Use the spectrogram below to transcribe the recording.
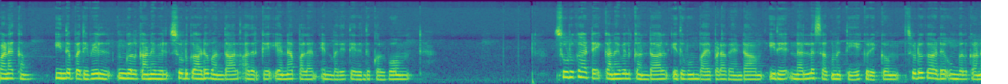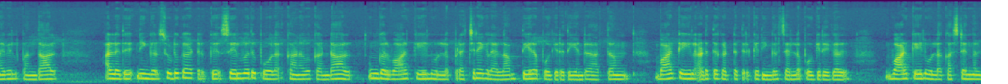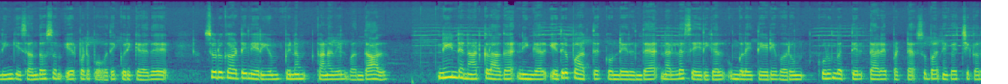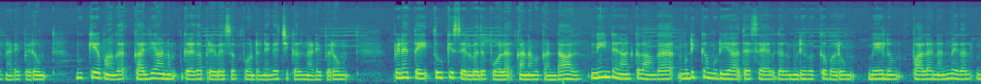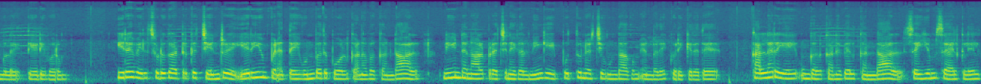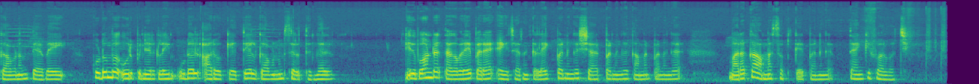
வணக்கம். இந்த பதிவில் உங்கள் கனவில் சுடுகாடு வந்தால் அதற்கு என்ன பலன் என்பதை தெரிந்து கொள்வோம். சுடுகாட்டை கனவில் கண்டால் எதுவும் பயப்பட வேண்டாம். இது நல்ல சகுனத்தையே குறிக்கும். சுடுகாடு உங்கள் கனவில் வந்தால் அல்லது நீங்கள் சுடுகாட்டிற்கு செல்வது போல கனவு கண்டால் உங்கள் வாழ்க்கையில் உள்ள பிரச்சனைகள் எல்லாம் தீரப்போகிறது என்று அர்த்தம். வாழ்க்கையில் அடுத்த கட்டத்திற்கு நீங்கள் செல்லப் போகிறீர்கள். வாழ்க்கையில் உள்ள கஷ்டங்கள் நீங்கி சந்தோஷம் ஏற்பட போவதை குறிக்கிறது. சுடுகாட்டில் எரியும் பிணம் கனவில் வந்தால் நீண்ட நாட்களாக நீங்கள் எதிர்பார்த்து கொண்டிருந்த நல்ல செய்திகள் உங்களை தேடி வரும். குடும்பத்தில் தடைப்பட்ட சுப நிகழ்ச்சிகள் நடைபெறும். முக்கியமாக கல்யாணம் கிரகப்பிரவேசம் போன்ற நிகழ்ச்சிகள் நடைபெறும். பிணத்தை தூக்கி செல்வது போல கனவு கண்டால் நீண்ட நாட்களாக முடிக்க முடியாத செயல்கள் முடிவுக்கு வரும். மேலும் பல நன்மைகள் உங்களை தேடி வரும். இரவில் சுடுகாட்டிற்கு சென்று எரியும் பிணத்தை உண்பது போல் கனவு கண்டால் நீண்ட நாள் பிரச்சனைகள் நீங்கி புத்துணர்ச்சி உண்டாகும் என்பதை குறிக்கிறது. கல்லறையை உங்கள் கனவில் கண்டால் செய்யும் செயல்களில் கவனம் தேவை. குடும்ப உறுப்பினர்களின் உடல் ஆரோக்கியத்தில் கவனம் செலுத்துங்கள். இது போன்ற தகவலை பெற எங்கள் சேனலுக்கு லைக் பண்ணுங்கள் ஷேர் பண்ணுங்கள் கமெண்ட் பண்ணுங்கள் மறக்காமல் சப்ஸ்கிரைப் பண்ணுங்கள் தேங்க்யூ ஃபார் வாட்சிங்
